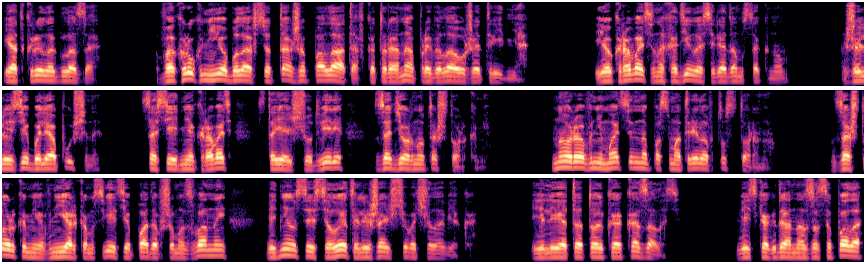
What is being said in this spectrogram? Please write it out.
и открыла глаза. Вокруг нее была все та же палата, в которой она провела уже три дня. Ее кровать находилась рядом с окном. Жалюзи были опущены, Соседняя кровать, стоящая у двери, задернута шторками. Нора внимательно посмотрела в ту сторону. За шторками, в неярком свете, падавшем из ванной, виднелся силуэт лежащего человека. Или это только оказалось? Ведь когда она засыпала,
